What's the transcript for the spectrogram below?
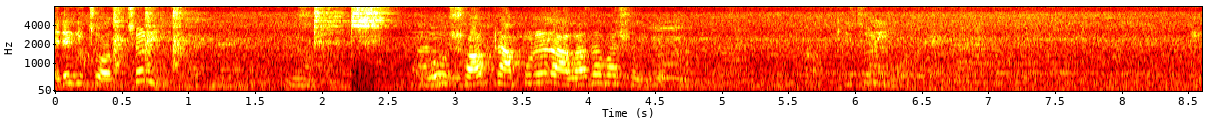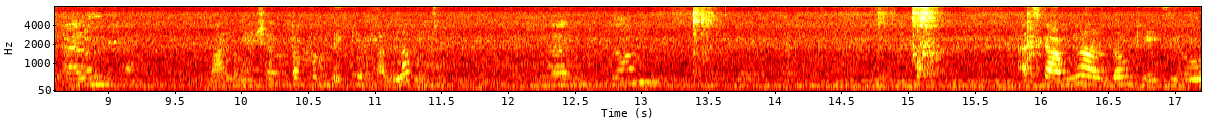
এটা কি চচ্চড়ি? ও সব ঠাকুরের আলাদা বাসন খিচুড়ি? পালং শাকটা তো দেখে ভালো লাগছে। আজকে আমরা একদম খেয়েছি ও।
